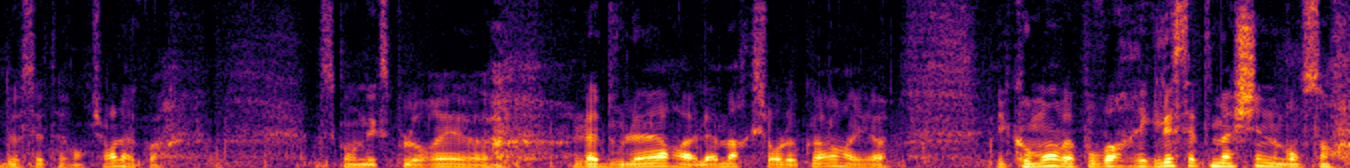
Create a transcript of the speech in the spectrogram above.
de cette aventure-là. quoi. Parce qu'on explorait euh, la douleur, euh, la marque sur le corps et, euh, et comment on va pouvoir régler cette machine, bon sang.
